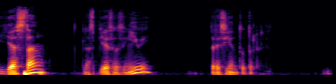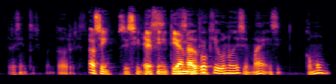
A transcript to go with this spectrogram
y ya están las piezas en eBay, 300 dólares. 350 dólares. Ah, sí, sí, sí, Es- definitivamente. Es algo que uno dice, "Mae, si- ¿cómo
